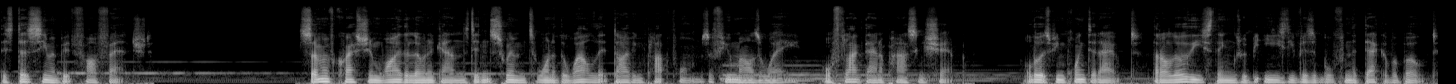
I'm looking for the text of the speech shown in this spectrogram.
this does seem a bit far fetched. Some have questioned why the Lonergans didn't swim to one of the well lit diving platforms a few miles away or flag down a passing ship, although it's been pointed out that although these things would be easily visible from the deck of a boat,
